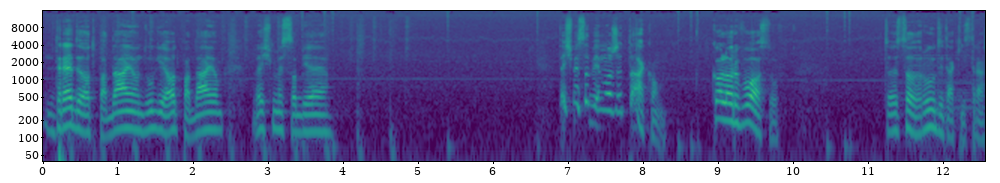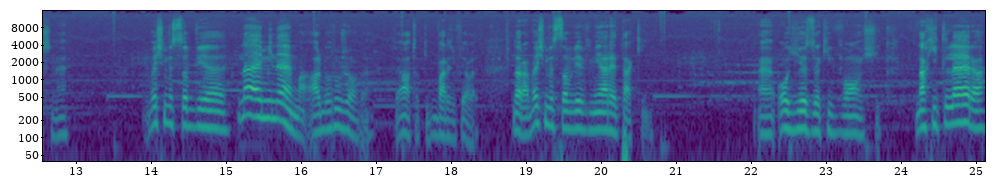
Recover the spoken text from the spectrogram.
Dredy odpadają, długie odpadają. Weźmy sobie. Weźmy sobie może taką. Kolor włosów. To jest co, rudy taki straszny. Weźmy sobie na Eminema albo różowe. A, to bardziej fiolet. Dobra, weźmy sobie w miarę taki. E, o Jezu, jaki wąsik. Na Hitlera.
